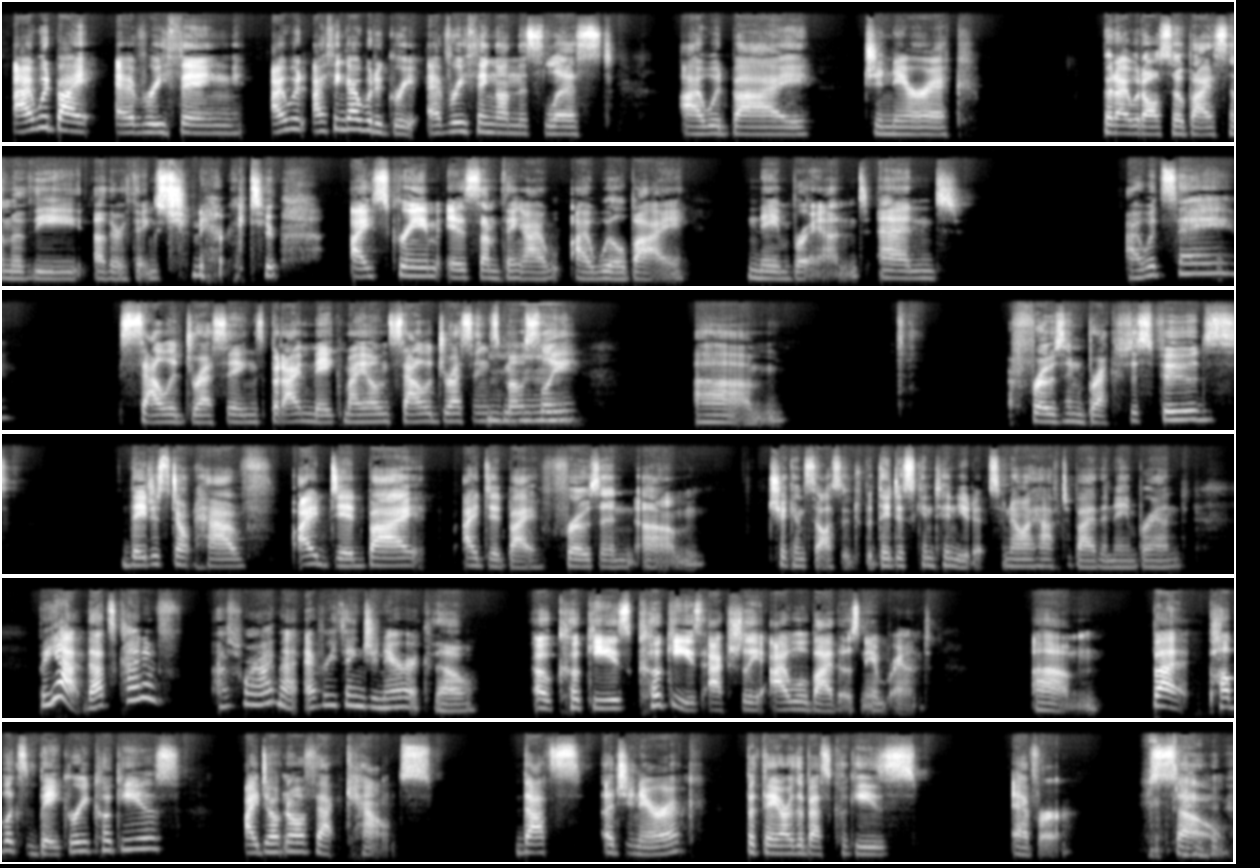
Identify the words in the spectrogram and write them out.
I would buy everything. I would I think I would agree everything on this list. I would buy generic, but I would also buy some of the other things generic too. Ice cream is something I I will buy name brand and I would say salad dressings, but I make my own salad dressings Mhm. mostly. Um frozen breakfast foods. They just don't have I did buy I did buy frozen um chicken sausage, but they discontinued it. So now I have to buy the name brand. But yeah, that's kind of that's where I'm at. Everything generic though. Oh, cookies. Cookies, actually, I will buy those name brand. Um, but Publix bakery cookies, I don't know if that counts. That's a generic, but they are the best cookies ever. So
